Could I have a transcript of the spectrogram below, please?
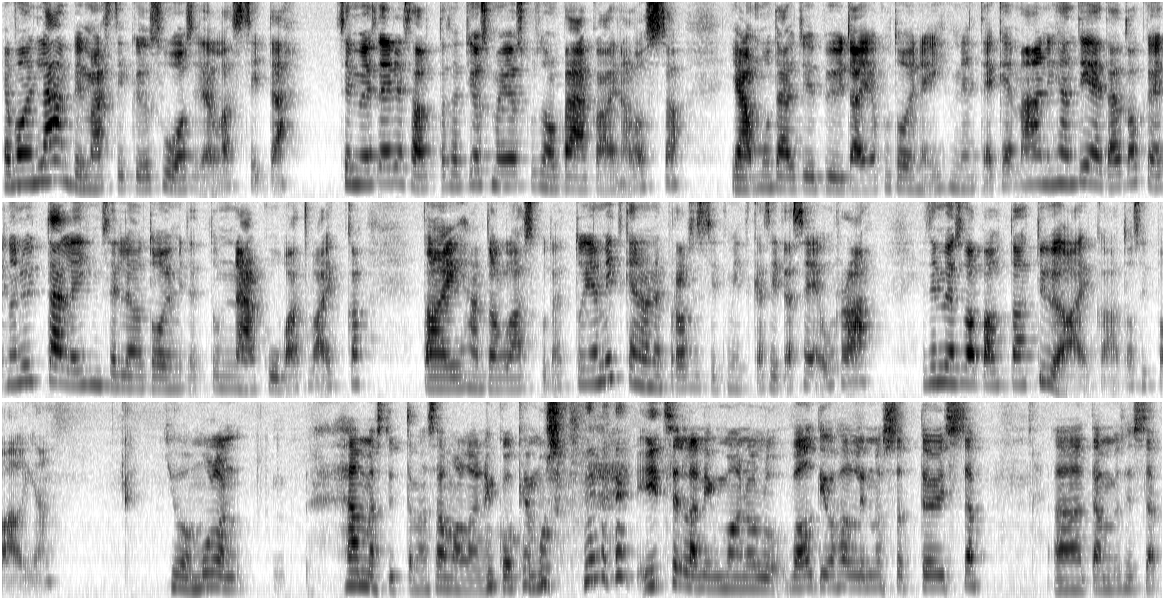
Ja voin lämpimästi kyllä suositella sitä. Se myös edesauttaa, että jos mä joskus on pääkainalossa ja mun täytyy pyytää joku toinen ihminen tekemään, niin hän tietää, että okei, no nyt tälle ihmiselle on toimitettu nämä kuvat vaikka, tai hän on laskutettu, ja mitkä on ne prosessit, mitkä sitä seuraa. Ja se myös vapauttaa työaikaa tosi paljon. Joo, mulla on hämmästyttävän samanlainen kokemus. Itselläni, kun mä oon ollut valtiohallinnossa töissä ää, tämmöisessä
